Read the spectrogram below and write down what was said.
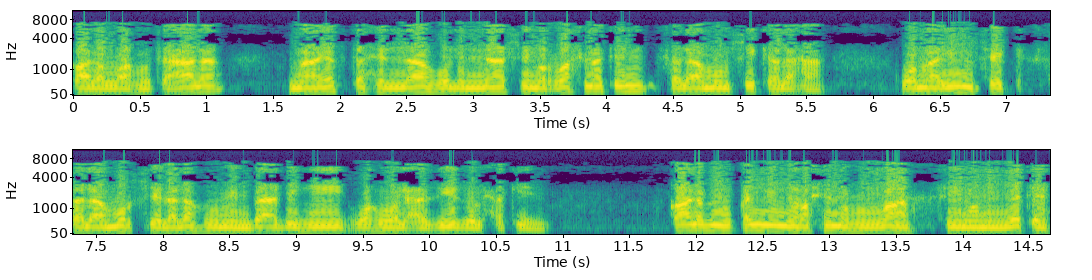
قال الله تعالى ما يفتح الله للناس من رحمة فلا ممسك لها وما يمسك فلا مرسل له من بعده وهو العزيز الحكيم. قال ابن القيم رحمه الله في نونيته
